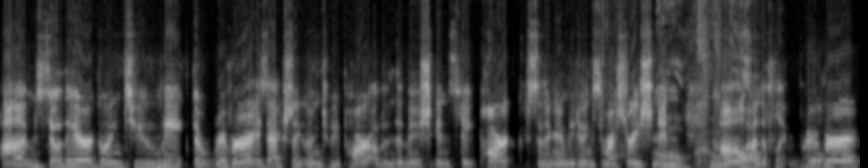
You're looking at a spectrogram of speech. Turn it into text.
Um, so they are going to make the river is actually going to be part of the Michigan State Park. So they're going to be doing some restoration in, Oh, cool. um, on the Flint River.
